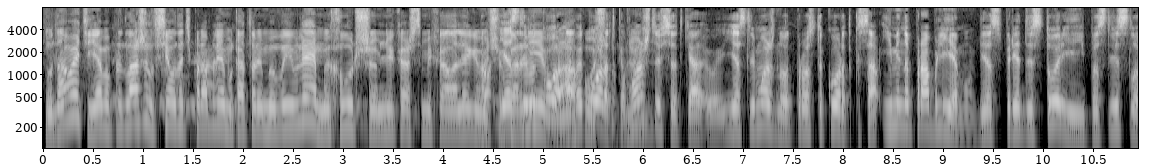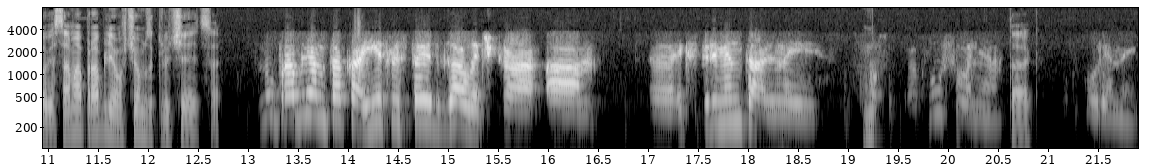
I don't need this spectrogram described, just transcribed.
Ну, давайте, я бы предложил все вот эти проблемы, которые мы выявляем, их лучше, мне кажется, Михаилу Ну, Олеговичу если вы, Корнееву ко- на а вы коротко прям. можете все-таки, если можно, вот просто коротко, сам, именно проблему, без предыстории и послесловия. Сама проблема в чем заключается? Ну, проблема такая, если стоит галочка а, э, экспериментальный способ прослушивания, Так. Ускоренный,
